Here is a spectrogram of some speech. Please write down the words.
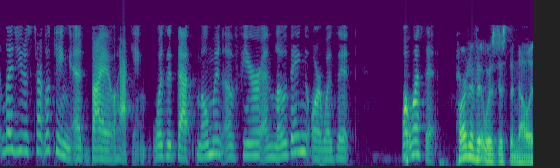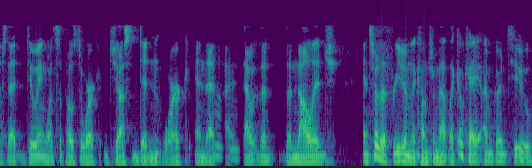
led you to start looking at biohacking? Was it that moment of fear and loathing, or was it what was it? Part of it was just the knowledge that doing what's supposed to work just didn't work, and that Mhm. I, that the the knowledge and sort of the freedom that comes from that. Like, okay, I'm going to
